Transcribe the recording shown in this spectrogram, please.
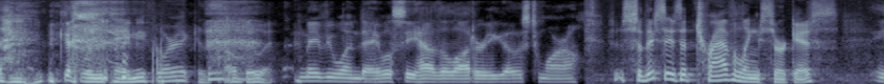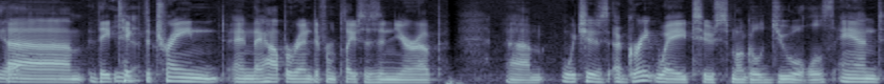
will you pay me for it because i'll do it Maybe one day. We'll see how the lottery goes tomorrow. So this is a traveling circus. Yeah. Um, they take Yeah. the train and they hop around different places in Europe, um, which is a great way to smuggle jewels and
